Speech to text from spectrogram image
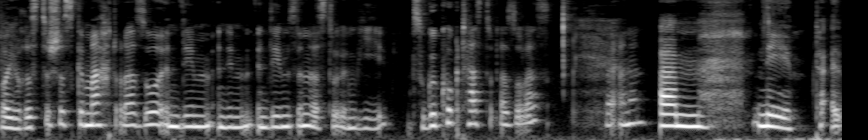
voyeuristisches gemacht oder so in dem in dem in dem Sinn, dass du irgendwie zugeguckt hast oder sowas bei anderen? Ähm, nee, äh,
